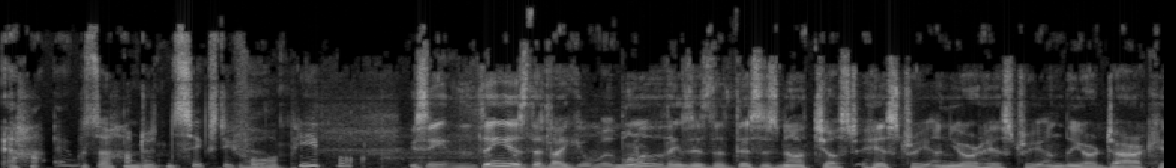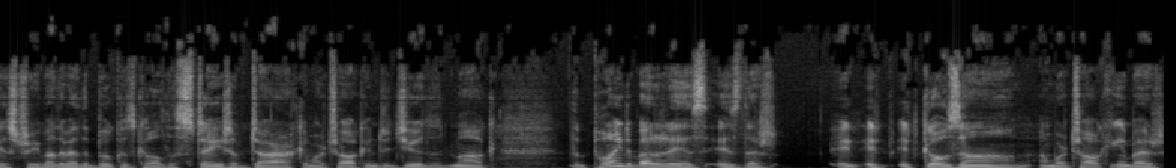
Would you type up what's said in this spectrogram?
it was 164 people. You see, the thing is that, like, one of the things is that this is not just history and your history and your dark history. By the way, the book is called The State of Dark, and we're talking to Judith Mok. The point about it is, is that it, it, it goes on, and we're talking about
